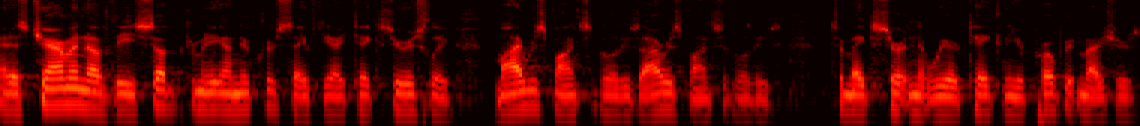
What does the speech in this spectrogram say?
And as chairman of the Subcommittee on Nuclear Safety, I take seriously my responsibilities, our responsibilities, to make certain that we are taking the appropriate measures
